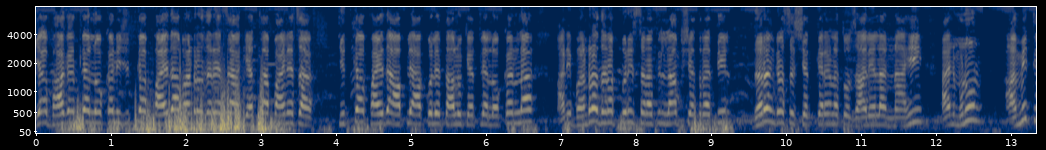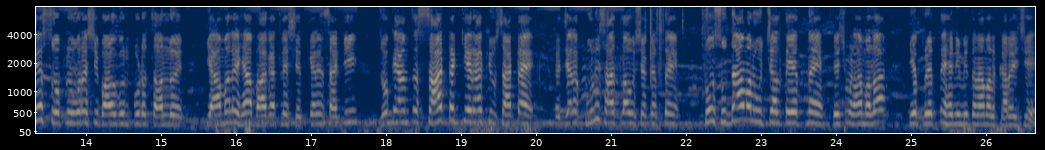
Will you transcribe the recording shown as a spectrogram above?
या भागातल्या लोकांनी जितका फायदा भंडारदऱ्याचा घेतला पाण्याचा तितका फायदा आपल्या अकोले तालुक्यातल्या लोकांना आणि भंडारदरा परिसरातील लाभ क्षेत्रातील धरणग्रस्त शेतकऱ्यांना तो झालेला नाही. आणि म्हणून आम्ही तेच स्वप्न वराशी बाळगून पुढे चाललोय की आम्हाला ह्या भागातल्या शेतकऱ्यांसाठी जो काही आमचा साठ टक्के राखीव साठा आहे तर ज्याला कोणीच हात लावू शकत नाही तो सुद्धा आम्हाला उचलता येत नाही. त्याच्यामुळे आम्हाला ते प्रयत्न ह्या निमित्तानं आम्हाला करायचे आहे.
